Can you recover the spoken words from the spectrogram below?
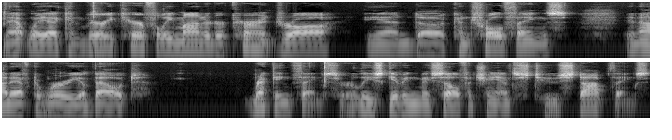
That way I can very carefully monitor current draw and uh, control things and not have to worry about wrecking things or at least giving myself a chance to stop things.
